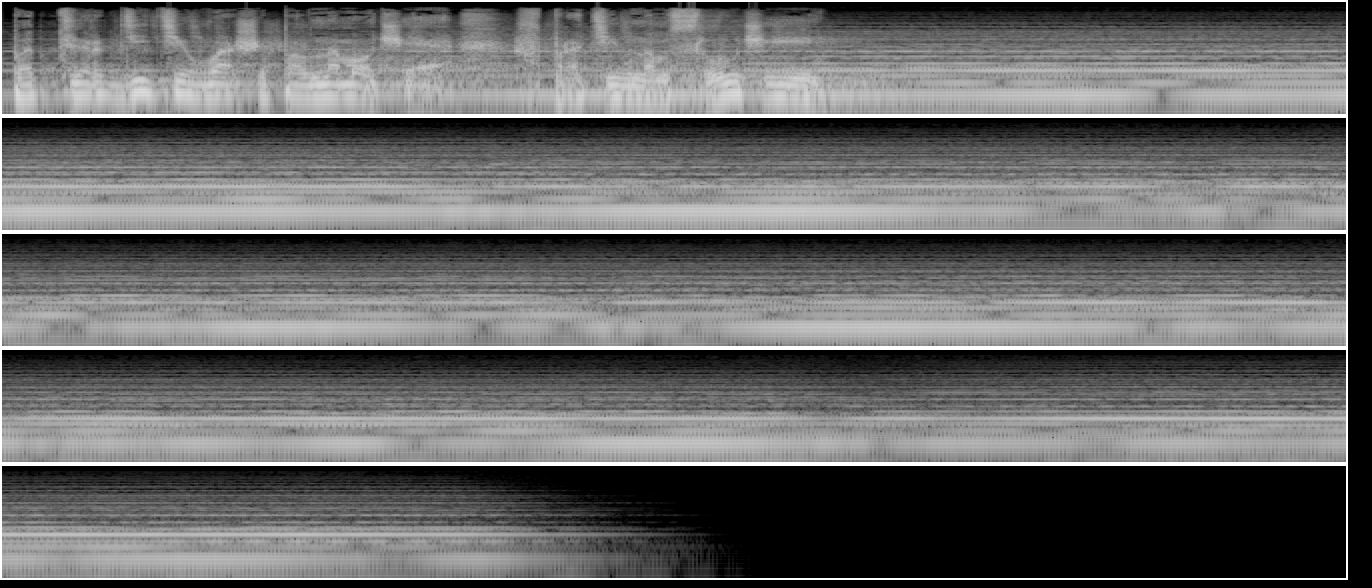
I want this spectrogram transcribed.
Подтвердите ваши полномочия. В противном случае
